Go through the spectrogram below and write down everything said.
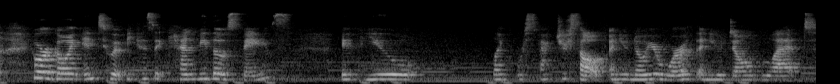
who are going into it because it can be those things if you like respect yourself and you know your worth and you don't let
